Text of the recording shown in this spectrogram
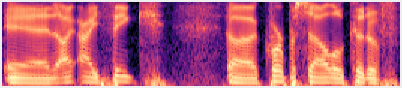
And I, I think uh, Korpisalo could have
